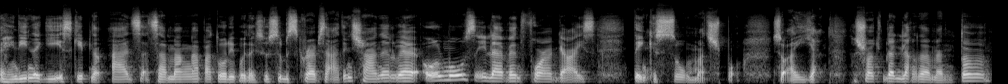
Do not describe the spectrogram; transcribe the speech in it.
na hindi nag skip ng ads at sa mga patuloy po nagsusubscribe sa ating channel. We are almost 11.4 guys. Thank you so much po. So ayan, so, short vlog lang naman to.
